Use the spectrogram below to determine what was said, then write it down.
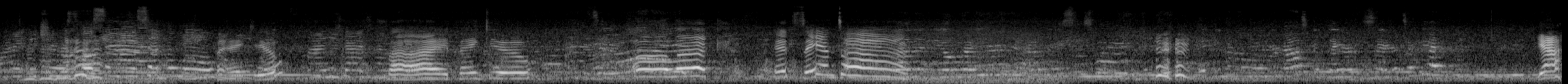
Alright, make sure you tell Santa I said hello. Thank you. Bye, you guys. Have a good Bye. Thank you. Oh, look. It's Santa. yeah.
